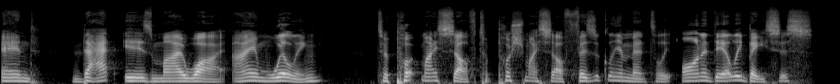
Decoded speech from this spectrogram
And that is my why. I am willing to put myself, to push myself physically and mentally on a daily basis.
